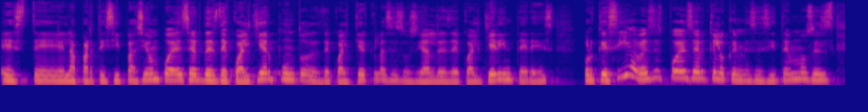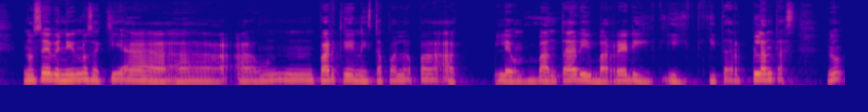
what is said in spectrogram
este, la participación puede ser desde cualquier punto, desde cualquier clase social, desde cualquier interés, porque sí, a veces puede ser que lo que necesitemos es, no sé, venirnos aquí a, a un parque en Iztapalapa a levantar y barrer y, quitar plantas, ¿no?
